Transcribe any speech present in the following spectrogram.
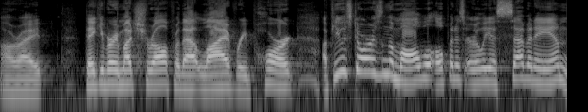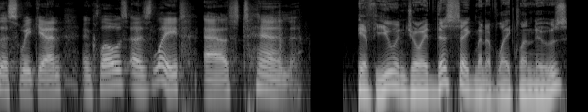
All right. Thank you very much, Sherelle, for that live report. A few stores in the mall will open as early as 7 a.m. this weekend and close as late as 10. If you enjoyed this segment of Lakeland News,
